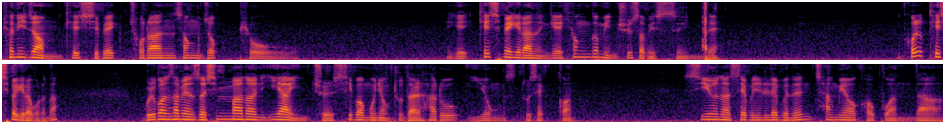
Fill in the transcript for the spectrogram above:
편의점 캐시백 초란 성적표 이게 캐시백이라는 게 현금 인출 서비스인데 이걸 캐시백이라고 그러나? 물건 사면서 10만원 이하 인출, 시범 운영 두 달 하루 이용 두세 건. CU나 세븐일레븐은 참여 거부한다.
